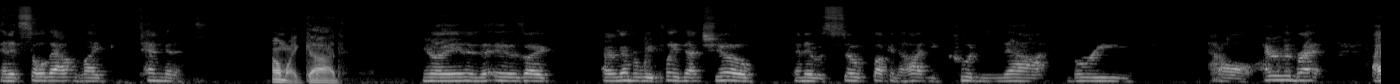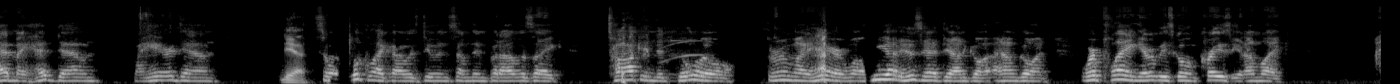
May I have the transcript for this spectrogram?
and it sold out in like ten minutes. oh my God. You know what I mean? And it was like, I remember we played that show, and it was so fucking hot you could not breathe at all. I remember I, I had my head down, my hair down, Yeah. so it looked like I was doing something, but I was like talking to Doyle through my hair while he had his head down and going, and I'm going, we're playing, everybody's going crazy, and I'm like, I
